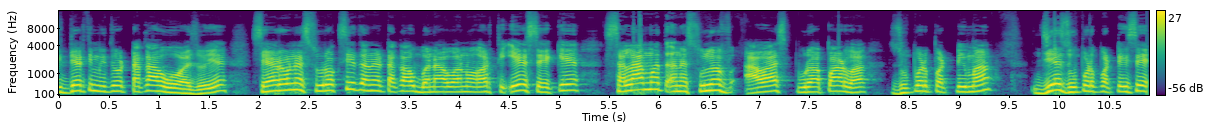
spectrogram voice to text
વિદ્યાર્થી મિત્રો ટકાઉ હોવા જોઈએ. શહેરોને સુરક્ષિત અને ટકાઉ બનાવવાનો અર્થ એ છે કે સલામત અને સુલભ આવાસ પૂરા પાડવા ઝૂંપડપટ્ટીમાં જે ઝૂંપડપટ્ટી છે,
